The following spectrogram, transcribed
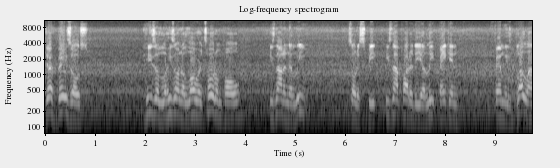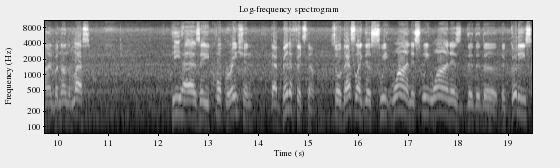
Jeff Bezos he's a he's on a lower totem pole. He's not an elite, so to speak. He's not part of the elite banking family's bloodline, but nonetheless, he has a corporation that benefits them. So that's like their sweet wine. Their sweet wine is the the, the, the goodies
